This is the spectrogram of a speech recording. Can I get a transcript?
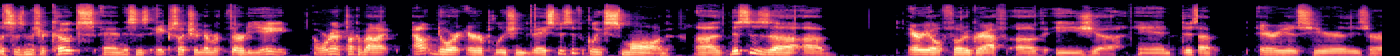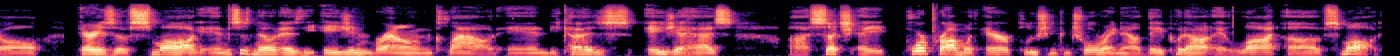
this is Mr. Coates, and this is APES Lecture number 38. And we're going to talk about outdoor air pollution today, specifically smog. Uh, this is a, a, aerial photograph of Asia, and this uh, areas here, these are all areas of smog, and this is known as the Asian brown cloud. And because Asia has uh, such a poor problem with air pollution control right now, they put out a lot of smog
